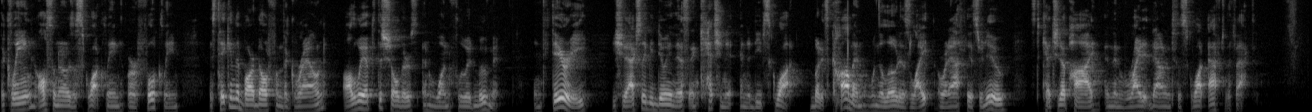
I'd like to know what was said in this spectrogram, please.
The clean, also known as a squat clean or a full clean, is taking the barbell from the ground all the way up to the shoulders in one fluid movement. In theory, you should actually be doing this and catching it in a deep squat, but it's common when the load is light or when athletes are new is to catch it up high and then ride it down into the squat after the fact.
